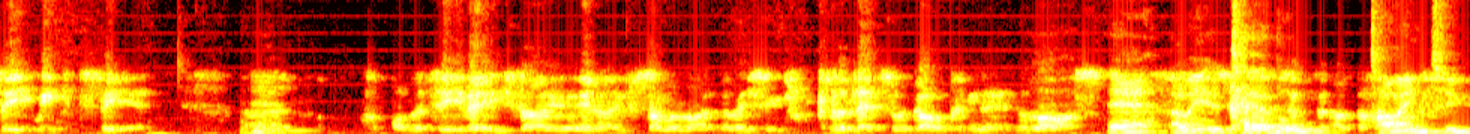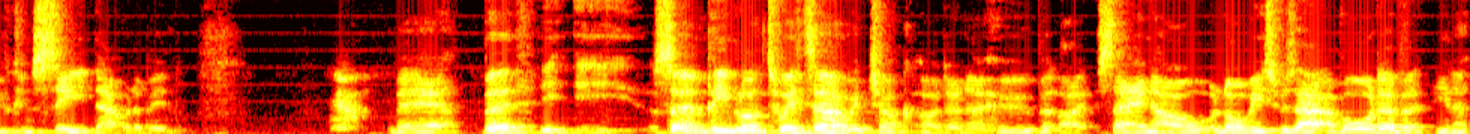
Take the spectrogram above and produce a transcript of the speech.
see we could see it um, yeah. on the TV. So you know, someone like the could have led to a goal, couldn't it? In the last. Yeah, I mean, it was terrible time to concede. That would have been. Yeah But yeah, but certain people on Twitter, which I, I, don't know who, but like saying, "Oh, Lloris was out of order," but you know,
